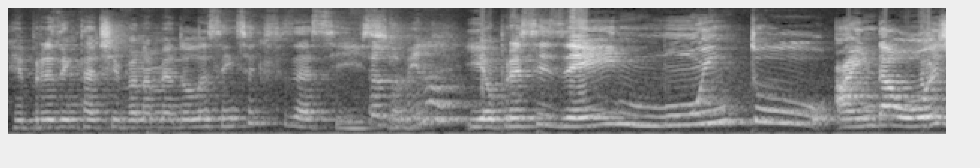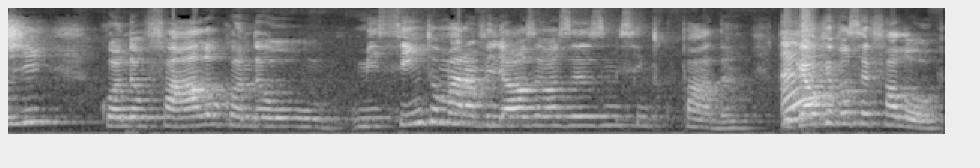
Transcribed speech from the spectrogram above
representativa na minha adolescência que fizesse isso. Eu também não. E eu precisei muito, ainda hoje, quando eu falo, quando eu me sinto maravilhosa, eu às vezes me sinto culpada. Porque é, é o que você falou.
